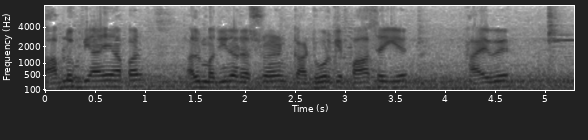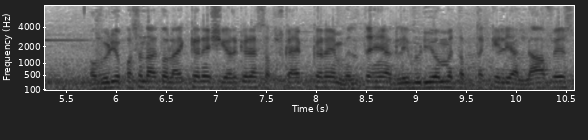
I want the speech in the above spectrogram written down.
आप लोग भी आए यहाँ पर। अल मदीना रेस्टोरेंट काठोर के पास है ये, हाईवे। और वीडियो पसंद आए तो लाइक करें, शेयर करें, सब्सक्राइब करें। मिलते हैं अगली वीडियो में, तब तक के लिए अल्लाह हाफिज़।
